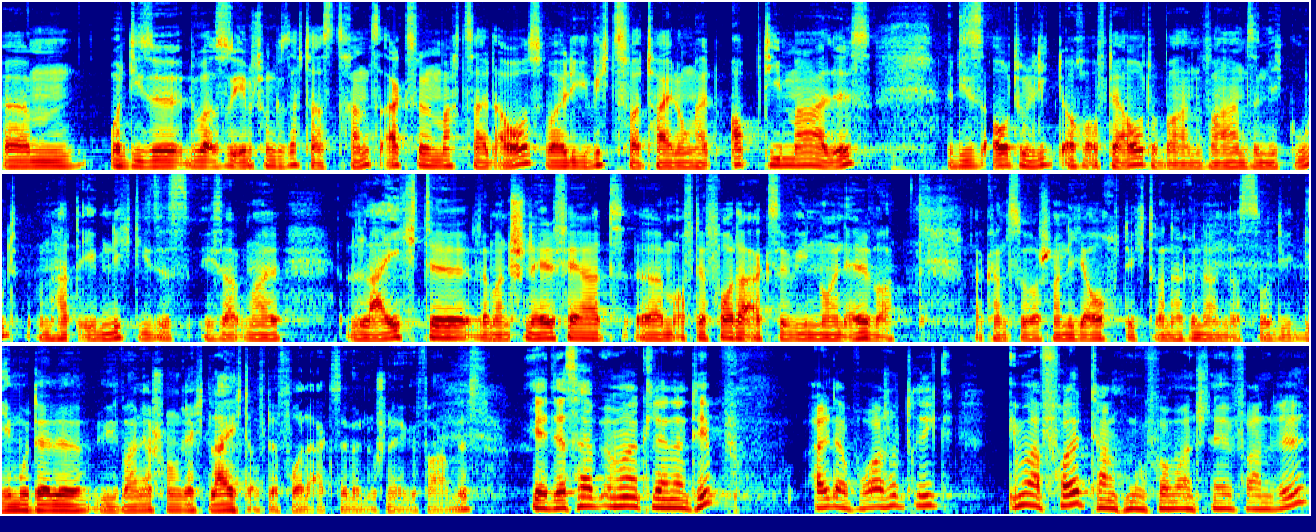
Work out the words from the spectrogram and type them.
Ähm, und diese, du hast es eben schon gesagt hast, Transachseln macht's halt aus, weil die Gewichtsverteilung halt optimal ist. Dieses Auto liegt auch auf der Autobahn wahnsinnig gut und hat eben nicht dieses, ich sag mal, leichte, wenn man schnell fährt, ähm, auf der Vorderachse wie ein 911er. Da kannst du wahrscheinlich auch dich dran erinnern, dass so die G-Modelle, die waren ja schon recht leicht auf der Vorderachse, wenn du schnell gefahren bist. Ja, deshalb immer ein kleiner Tipp, alter Porsche-Trick, immer voll tanken, bevor man schnell fahren will,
